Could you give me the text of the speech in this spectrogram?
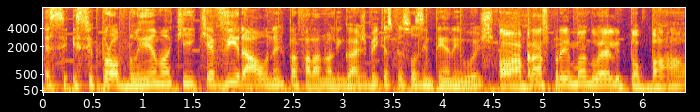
esse, esse problema que, que é viral, né, para falar numa linguagem bem que as pessoas entendem hoje. Ó, abraço pra Emanuele Tobal.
